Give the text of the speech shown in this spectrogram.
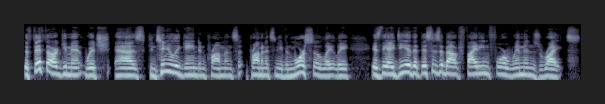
The fifth argument, which has continually gained in prominence, prominence and even more so lately, is the idea that this is about fighting for women's rights.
